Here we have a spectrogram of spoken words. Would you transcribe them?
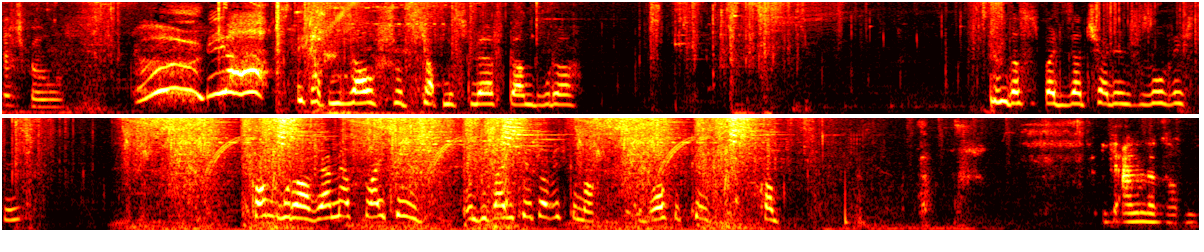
Let's go. Ja! Ich habe einen Saufschutz, ich habe einen Slurfgun, Bruder. Das ist bei dieser Challenge so wichtig. Komm, Bruder, wir haben ja zwei Kills. Und die beiden Kills habe ich gemacht. Du brauchst jetzt Kills. Komm. Ich angle gerade.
